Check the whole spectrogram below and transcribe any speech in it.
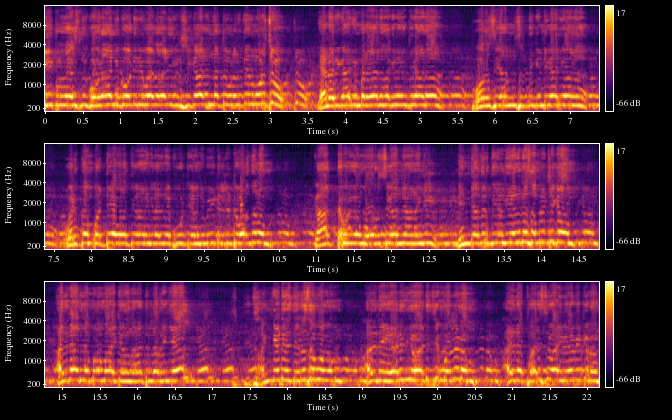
ഈ പ്രദേശത്ത് കോടാനുകോടി രൂപയുടെ തടി കൃഷിക്കാരൻ നട്ട് വളർത്തിയത് മുറിച്ചു. ഞാൻ ഒരു കാര്യം പറയാൻ ആഗ്രഹിക്കുകയാണ്. ഫോറസ്റ്റുകാരൻ ശ്രദ്ധിക്കേണ്ട കാര്യമാണ്. ഒരുത്തം പട്ടിയെ വളർത്തുകയാണെങ്കിൽ അതിനെ പൂട്ടി അവന് വീട്ടിലിട്ട് വളർത്തണം. കാട്ടുമൃഗം ഫോറസ്റ്റുകാരനാണെങ്കിൽ നിന്റെ അതിർത്തിയിൽ നീ അതിനെ സംരക്ഷിക്കണം. അതിനാണ് മാറ്റുന്നത് നാട്ടിലിറങ്ങിയാൽ സംഘടിത ജനസമൂഹം അതിനെ എറിഞ്ഞു അടിച്ച് കൊല്ലണം. അതിനെ പരസ്യമായി വേവിക്കണം.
